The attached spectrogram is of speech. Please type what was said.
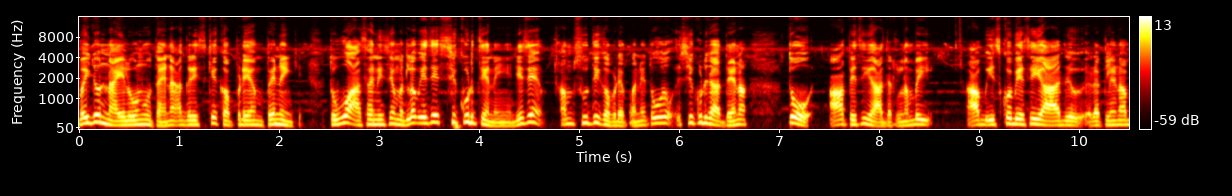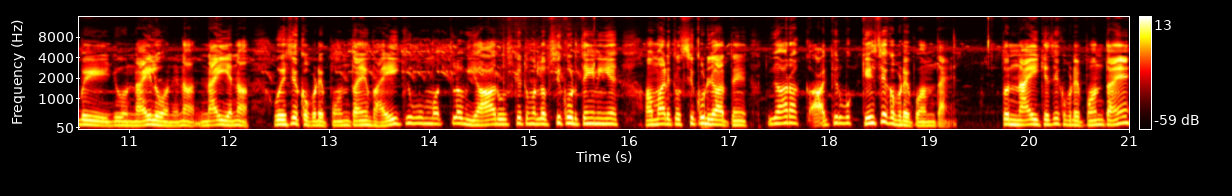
भाई जो नाइलोन होता है ना, अगर इसके कपड़े हम पहनेंगे तो वो आसानी से मतलब ऐसे सिकुड़ते नहीं हैं। जैसे हम सूती कपड़े पहने तो वो सिकुड़ जाते हैं ना। तो आप ऐसे याद रखना भाई आप इसको भी ऐसे याद रख लेना भाई, जो नाई लोन है ना, नाई है ना, वो ऐसे कपड़े पहनता है भाई कि वो मतलब यार उसके तो मतलब सिकुड़ते ही नहीं है, हमारे तो सिकुड़ जाते हैं। तो यार आखिर वो कैसे कपड़े पहनता है? तो नाई कैसे कपड़े पहनता है?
